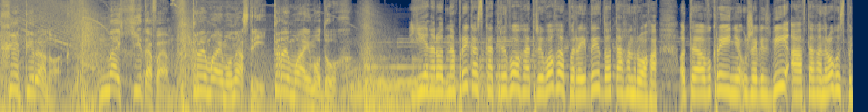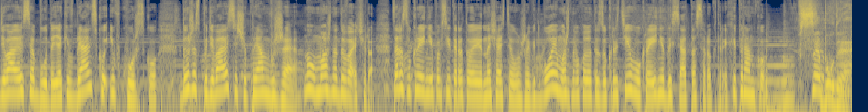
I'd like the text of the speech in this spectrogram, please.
Happy ранок на Хіт FM. Тримаємо настрій, тримаємо дух. Є народна приказка Тривога, тривога, перейди до Таганрога. От е, в Україні вже відбій, а в Таганрогу, сподіваюся, буде, як і в Брянську, і в Курську. Дуже сподіваюся, що прям вже ну можна до вечора. Зараз в Україні по всій території на щастя вже відбої. Можна виходити з укриттів в Україні 10.43. Happy ранку. Все буде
